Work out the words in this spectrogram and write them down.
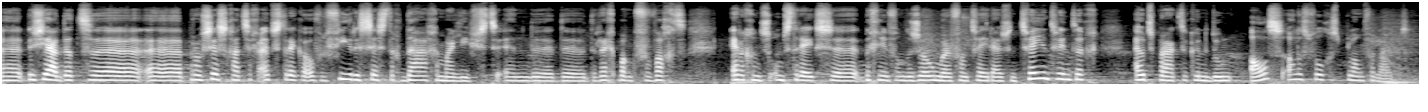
Uh, dus ja, dat uh, uh, proces gaat zich uitstrekken over 64 dagen maar liefst. En de, de, de rechtbank verwacht ergens omstreeks begin van de zomer van 2022 uitspraak te kunnen doen als alles volgens plan verloopt.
